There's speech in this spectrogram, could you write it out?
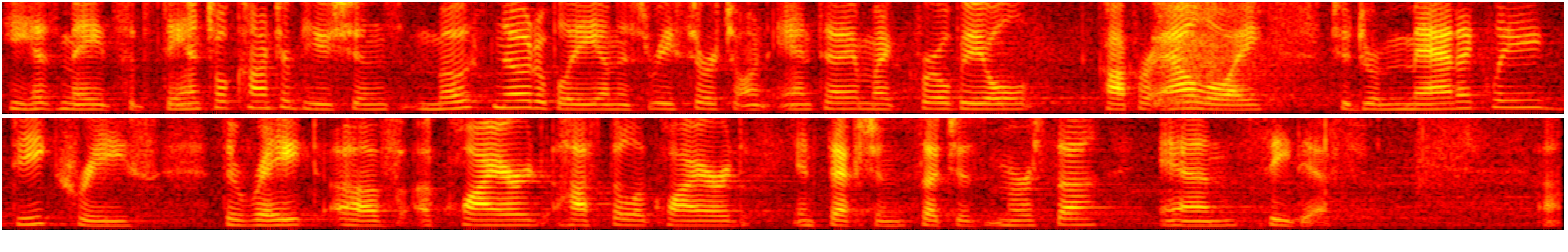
He has made substantial contributions, most notably in his research on antimicrobial copper alloy to dramatically decrease the rate of acquired, hospital-acquired infections such as MRSA and C. diff. Uh,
